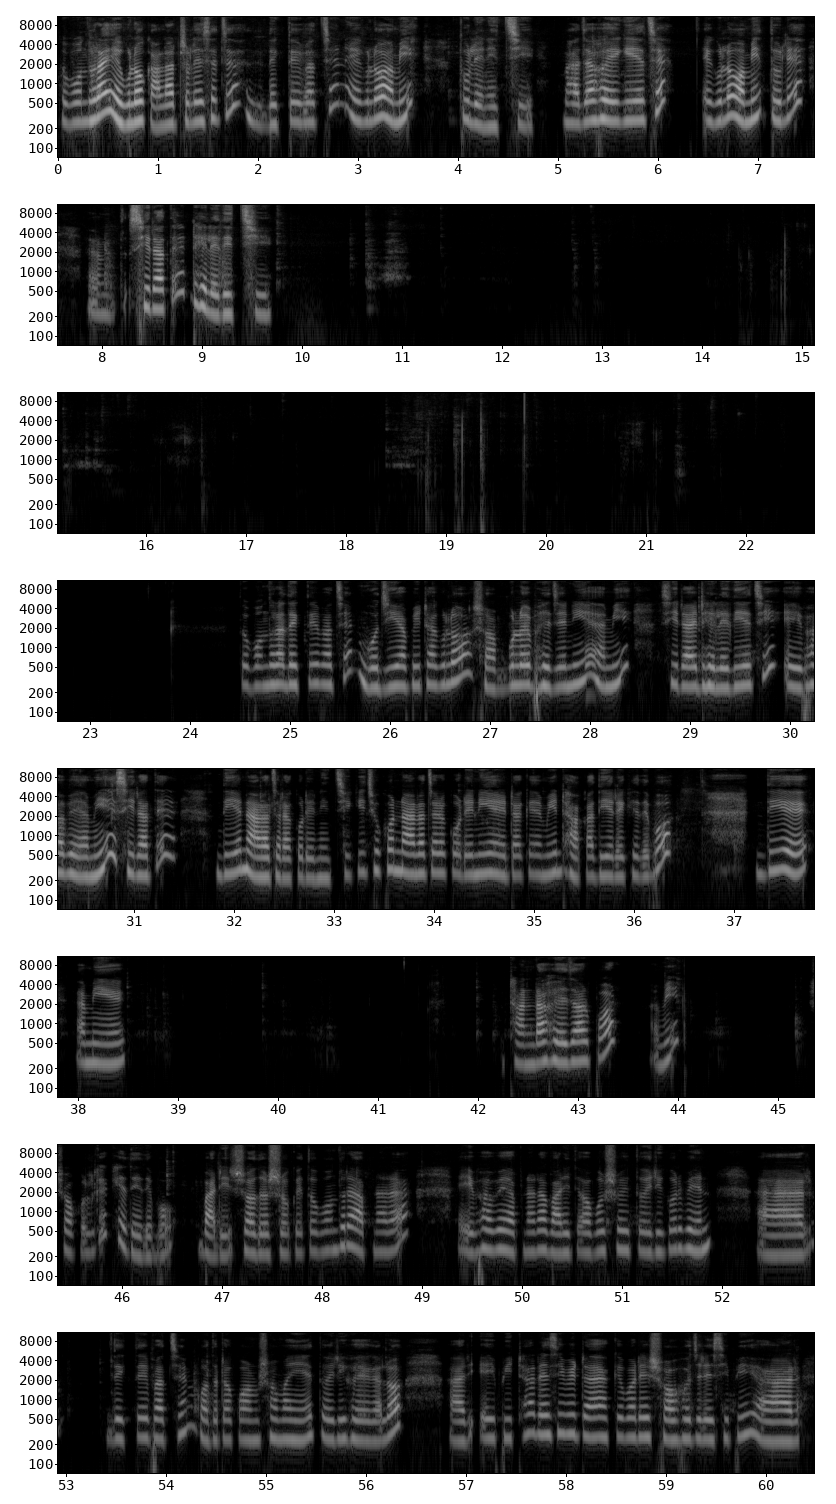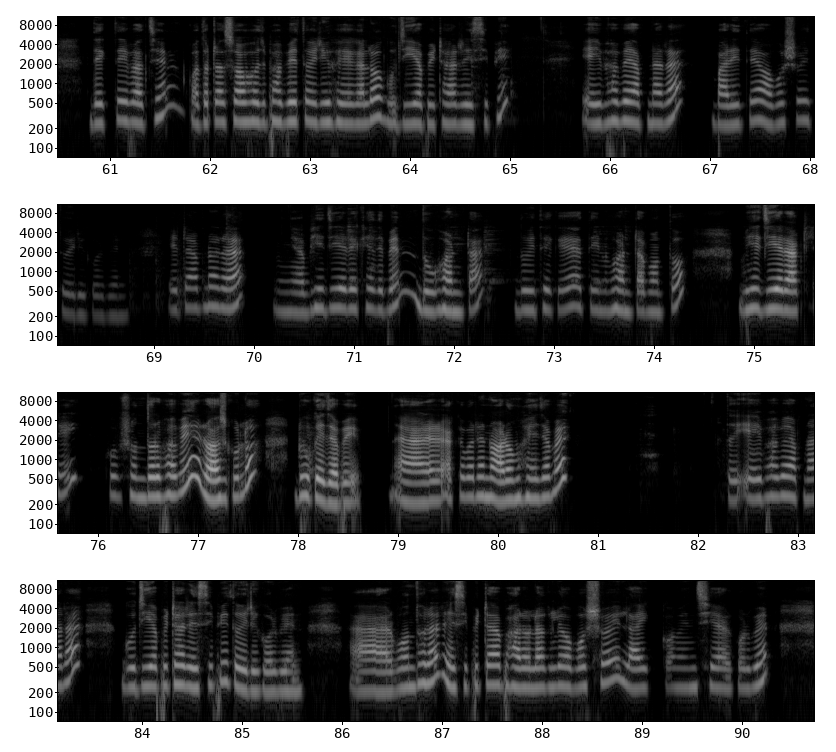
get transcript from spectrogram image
তো বন্ধুরা, এগুলো কালার চলে এসেছে, দেখতেই পাচ্ছেন, এগুলো আমি তুলে নিচ্ছি। ভাজা হয়ে গিয়েছে। এগুলো আমি তুলে শিরাতে ঢেলে দিচ্ছি। তো বন্ধুরা দেখতেই পাচ্ছেন, গজিয়া পিঠাগুলো সবগুলো ভেজে নিয়ে আমি শিরায় ঢেলে দিয়েছি। এইভাবে আমি শিরাতে দিয়ে নাড়াচাড়া করে নিচ্ছি। কিছুক্ষণ নাড়াচাড়া করে নিয়ে এটাকে আমি ঢাকা দিয়ে রেখে দেব। দিয়ে আমি ঠান্ডা হয়ে যাওয়ার পর আমি সকলকে খেতে দেব। বাড়ির সদস্যকে তো বন্ধুরা আপনারা এইভাবে আপনারা বাড়িতে অবশ্যই তৈরি করবেন। আর দেখতেই পাচ্ছেন কতটা কম সময়ে তৈরি হয়ে গেল। আর এই পিঠা রেসিপিটা একেবারে সহজ রেসিপি আর দেখতেই পাচ্ছেন কতটা সহজভাবে তৈরি হয়ে গেল গুজিয়া পিঠার রেসিপি এইভাবে আপনারা বাড়িতে অবশ্যই তৈরি করবেন। এটা আপনারা ভিজিয়ে রেখে দেবেন দু ঘণ্টা, দুই থেকে তিন ঘণ্টা মতো ভিজিয়ে রাখলেই খুব সুন্দরভাবে রসগুলো ঢুকে যাবে আর একেবারে নরম হয়ে যাবে। তো এইভাবে আপনারা গুজিয়া পিঠার রেসিপি তৈরি করবেন। আর বন্ধুরা রেসিপিটা ভালো লাগলে অবশ্যই লাইক কমেন্ট শেয়ার করবেন।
